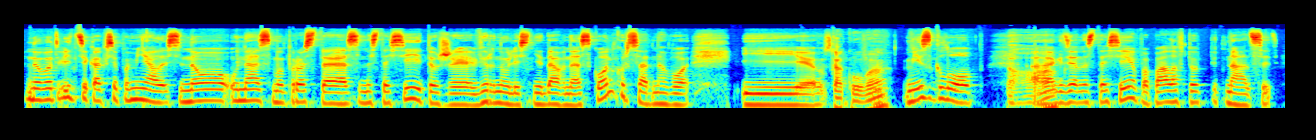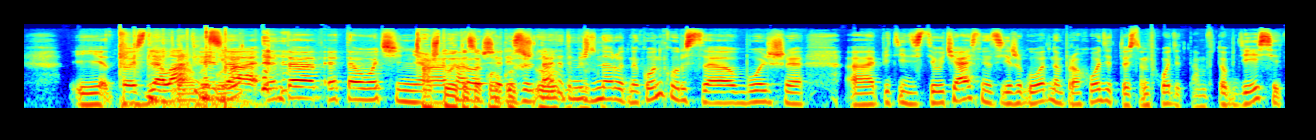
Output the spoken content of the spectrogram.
Но вот видите, как все поменялось. Но у нас мы просто с Анастасией тоже вернулись недавно с конкурса одного. И... С какого? Мисс Глоб. А, где Анастасия попала в топ-15. И, то есть для Латвии, да, это, это очень а что хороший это за конкурс? результат. Это международный конкурс, э, больше 50 э, участниц ежегодно проходит, то есть он входит там в топ-10,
